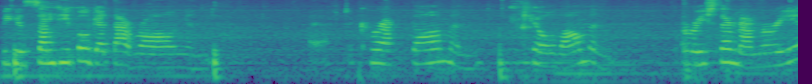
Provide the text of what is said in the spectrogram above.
Because some people get that wrong and I have to correct them and kill them and erase their memory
